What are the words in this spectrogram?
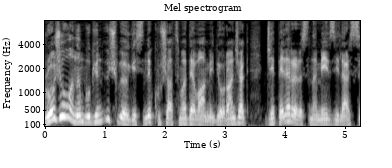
Rojova'nın bugün 3 bölgesinde kuşatma devam ediyor. Ancak cepheler arasında mevziler sık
